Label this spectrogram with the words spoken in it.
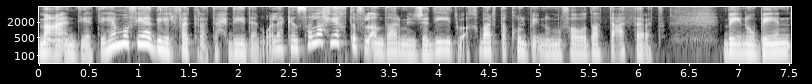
مع أنديتهم وفي هذه الفترة تحديدا ولكن صلاح يخطف الأنظار من جديد وأخبار تقول بأن المفاوضات تعثرت بينه وبين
